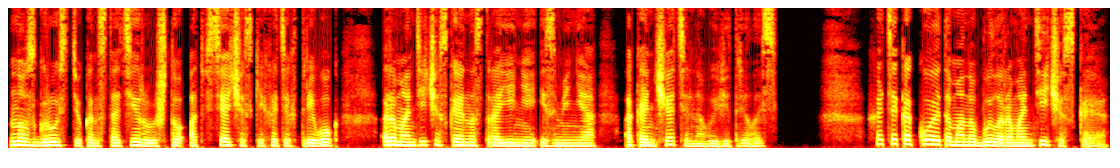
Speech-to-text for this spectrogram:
Но с грустью констатирую, что от всяческих этих тревог романтическое настроение из меня окончательно выветрилось. Хотя какое там оно было романтическое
